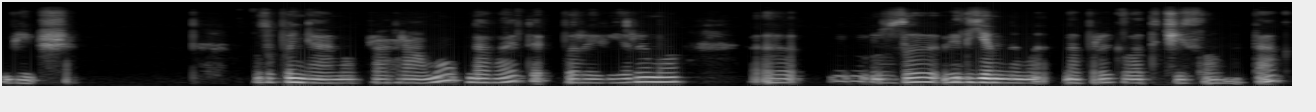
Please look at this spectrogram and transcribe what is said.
більше. Зупиняємо програму. Давайте перевіримо е, з від'ємними, наприклад, числами. Так?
